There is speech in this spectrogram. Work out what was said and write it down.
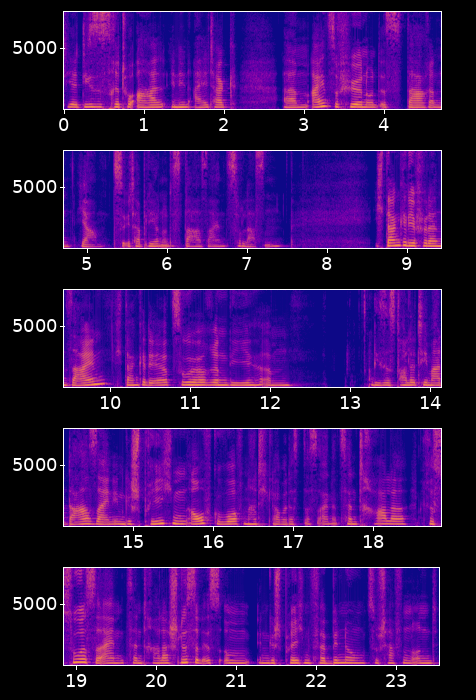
dir dieses Ritual in den Alltag ähm, einzuführen und es darin, ja, zu etablieren und es da sein zu lassen. Ich danke dir für dein Sein. Ich danke der Zuhörerin, die ähm, dieses tolle Thema Dasein in Gesprächen aufgeworfen hat. Ich glaube, dass das eine zentrale Ressource, ein zentraler Schlüssel ist, um in Gesprächen Verbindungen zu schaffen. Und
